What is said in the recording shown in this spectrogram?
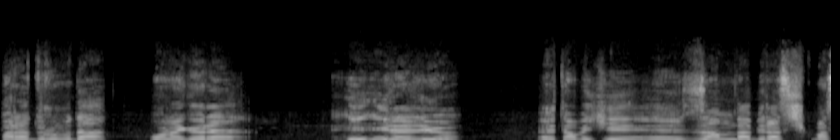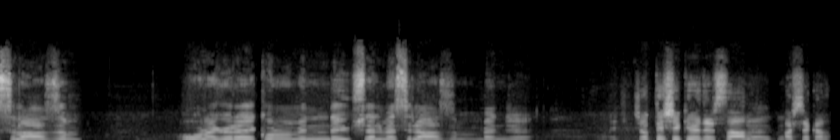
para durumu da ona göre ilerliyor. E, tabii ki e, zam da biraz çıkması lazım. Ona göre ekonominin de yükselmesi lazım bence. Çok teşekkür ederiz, sağ olun. Hoşçakalın.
